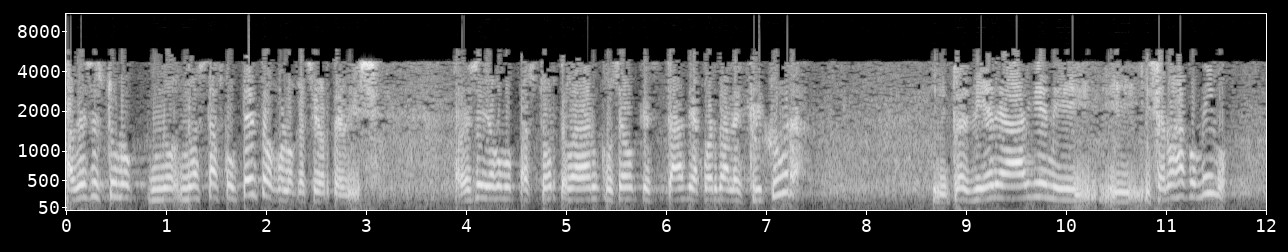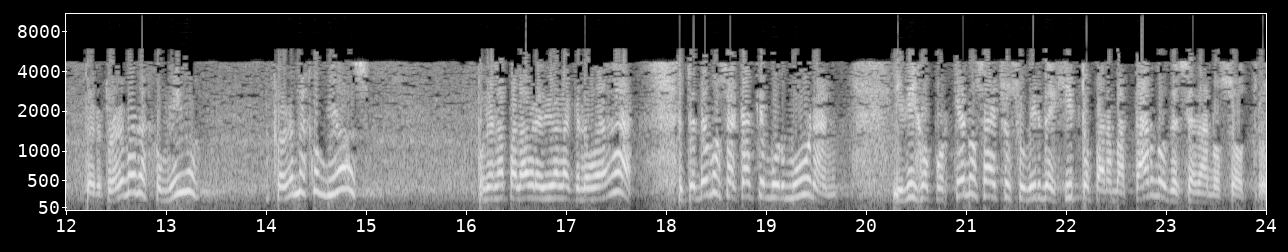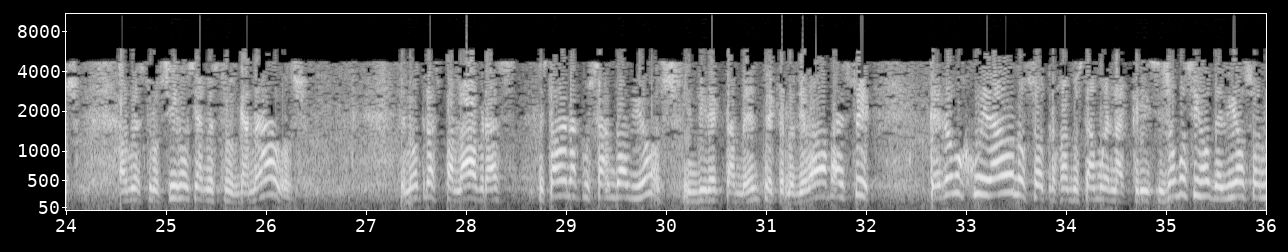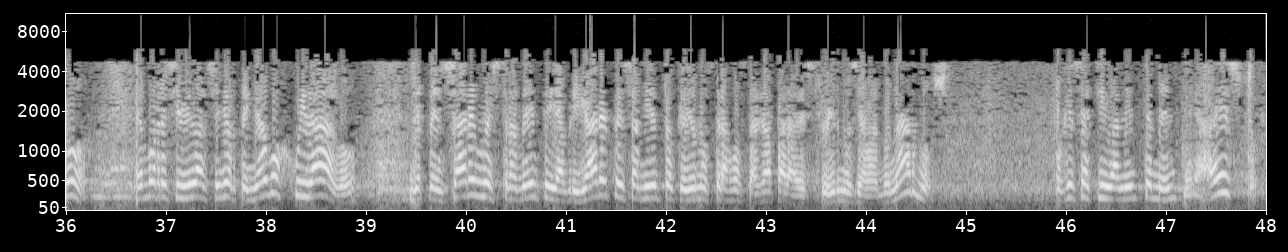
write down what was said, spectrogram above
A veces tú no, no, estás contento con lo que el Señor te dice. A veces yo como pastor te voy a dar un consejo que está de acuerdo a la escritura. Y entonces viene alguien y se enoja conmigo. Pero el problema no es conmigo, el problema es con Dios. Porque es la palabra de Dios la que lo va a dar. Entendemos acá que murmuran y dijo, ¿por qué nos ha hecho subir de Egipto para matarnos de sed a nosotros, a nuestros hijos y a nuestros ganados? En otras palabras, estaban acusando a Dios indirectamente, que nos llevaba a destruir. Tengamos cuidado nosotros cuando estamos en la crisis. ¿Somos hijos de Dios o no? Hemos recibido al Señor. Tengamos cuidado de pensar en nuestra mente y abrigar el pensamiento que Dios nos trajo hasta acá para destruirnos y abandonarnos. Porque es equivalentemente a esto.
